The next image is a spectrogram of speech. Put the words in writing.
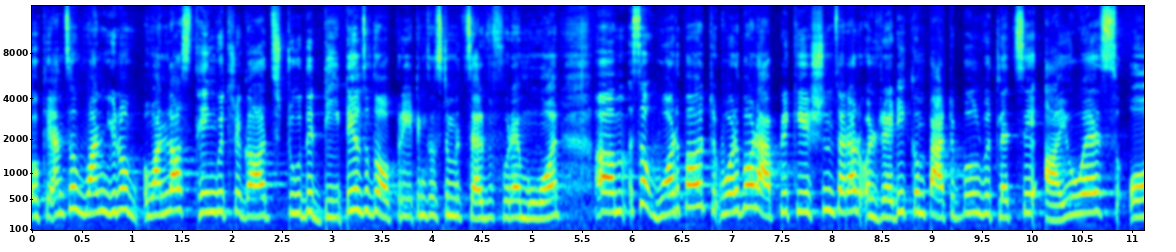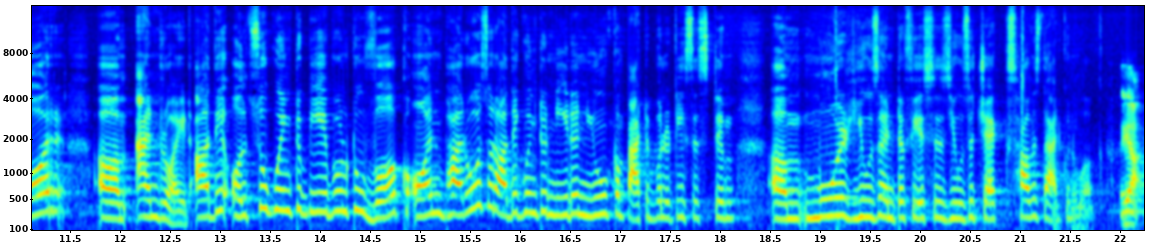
Okay, and so one, you know, one last thing with regards to the details of the operating system itself before I move on. Um, so what about what about applications that are already compatible with, let's say, iOS or um, Android? Are they also going to be able to work on Bharos, or are they going to need a new compatibility system, um, more user interfaces, user checks? How is that going to work? Yeah.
